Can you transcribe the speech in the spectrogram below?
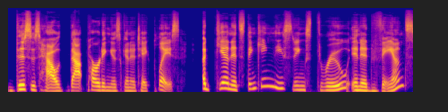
this is how that parting is going to take place. Again, it's thinking these things through in advance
